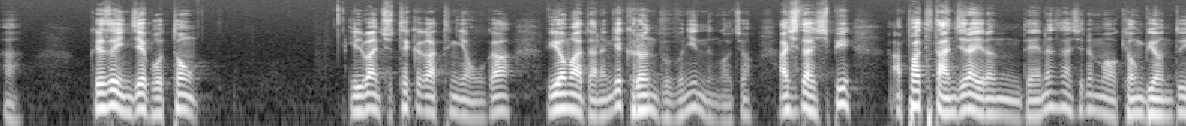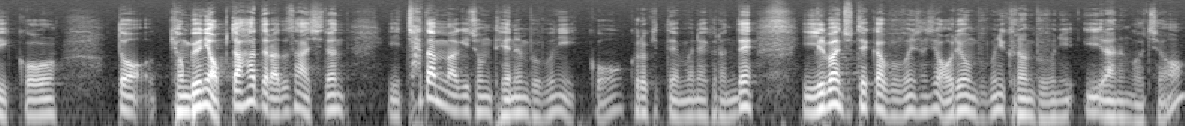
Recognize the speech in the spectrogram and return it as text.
아, 그래서 이제 보통 일반 주택가 같은 경우가 위험하다는 게 그런 부분이 있는 거죠. 아시다시피 아파트 단지나 이런 데는 사실은 뭐 경비원도 있고 또 경비원이 없다 하더라도 사실은 이 차단막이 좀 되는 부분이 있고 그렇기 때문에 그런데 이 일반 주택가 부분이 사실 어려운 부분이 그런 부분이라는 거죠.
